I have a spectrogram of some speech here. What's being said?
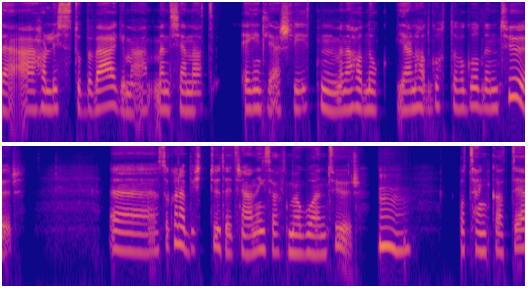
eh, jeg har lyst til å bevege meg, men kjenner at egentlig jeg er sliten, men jeg hadde nok gjerne hatt godt av å gå en tur, uh, så kan jeg bytte ut ei treningsøkt med å gå en tur, Mm. Og tenke at det,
